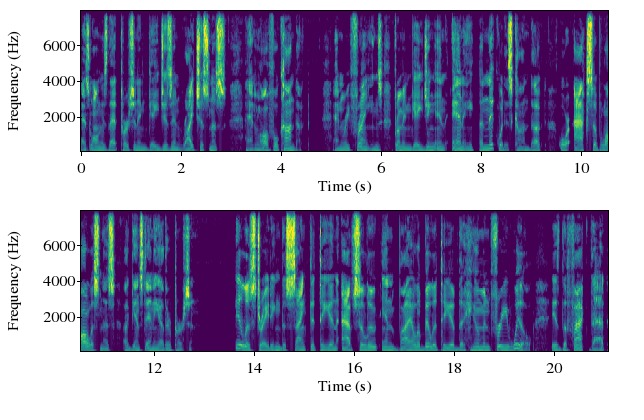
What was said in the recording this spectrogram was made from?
as long as that person engages in righteousness and lawful conduct and refrains from engaging in any iniquitous conduct or acts of lawlessness against any other person illustrating the sanctity and absolute inviolability of the human free will is the fact that,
